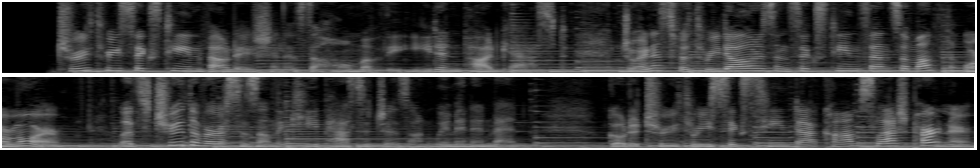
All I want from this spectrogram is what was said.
True 316 Foundation is the home of the Eden podcast. Join us for $3.16 a month or more. Let's true the verses on the key passages on women and men. Go to true316.com slash partner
